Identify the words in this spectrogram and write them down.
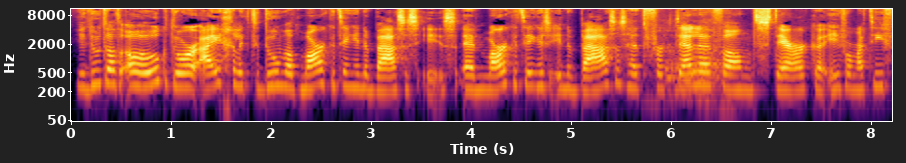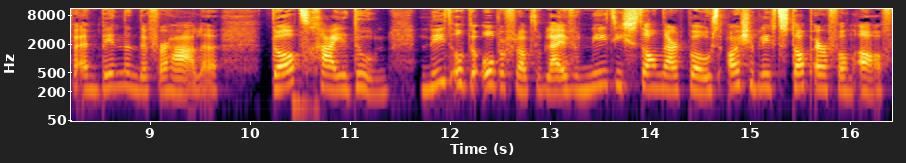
Je doet dat ook door eigenlijk te doen wat marketing in de basis is. En marketing is in de basis het vertellen van sterke, informatieve en bindende verhalen. Dat ga je doen. Niet op de oppervlakte blijven. Niet die standaard post. Alsjeblieft, stap ervan af.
